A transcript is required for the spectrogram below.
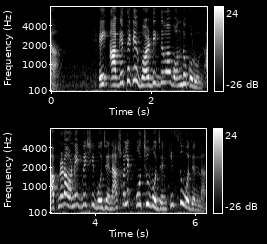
না। এই আগে থেকে ভার্ডিক দেওয়া বন্ধ করুন। আপনারা অনেক বেশি বোঝেন। আসলে কচু বোঝেন, কিচ্ছু বোঝেন না।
